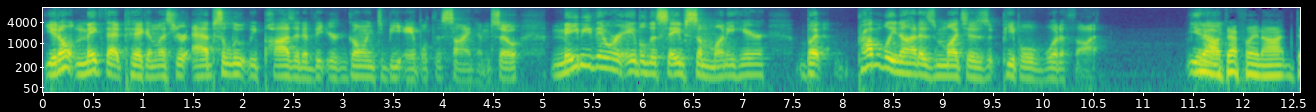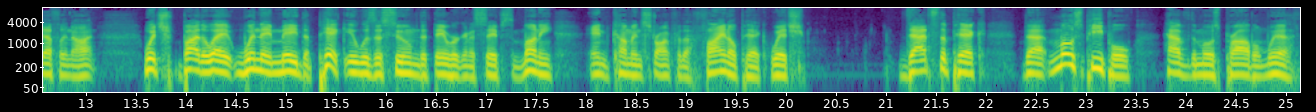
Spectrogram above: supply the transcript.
You don't make that pick unless you're absolutely positive that you're going to be able to sign him. So maybe they were able to save some money here, but probably not as much as people would have thought. You no, know? definitely not. Definitely not. Which, by the way, when they made the pick, it was assumed that they were going to save some money and come in strong for the final pick, which that's the pick that most people have the most problem with,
